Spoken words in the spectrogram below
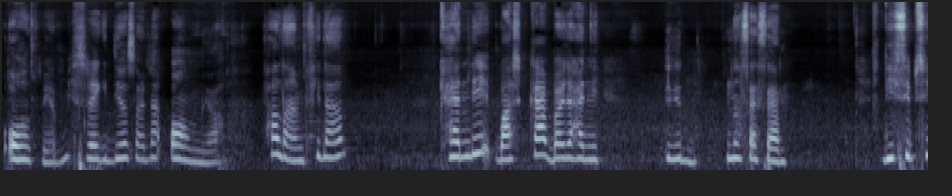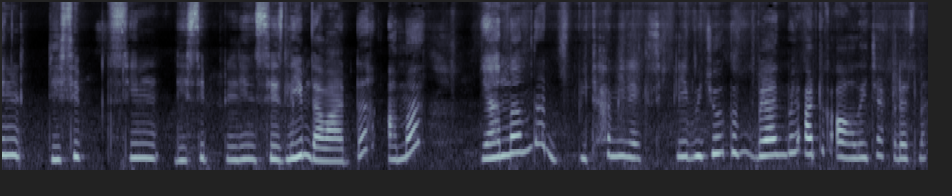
Olmuyor. Bir süre gidiyor sonra olmuyor. Falan filan. Kendi başka böyle hani ıı, nasıl desem disiplin disiplin disiplinsizliğim de vardı ama yandan da vitamin eksikliği vücudum ben böyle artık ağlayacak resmen.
